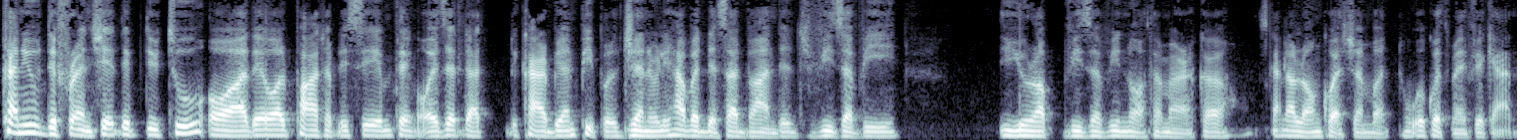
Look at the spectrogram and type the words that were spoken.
can you differentiate the, the two, or are they all part of the same thing, or is it that the Caribbean people generally have a disadvantage vis-a-vis Europe, vis-a-vis North America? It's kind of a long question, but work with me if you can.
